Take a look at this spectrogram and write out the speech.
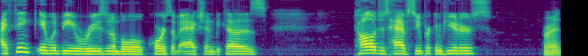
I think it would be a reasonable course of action because colleges have supercomputers. Right.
